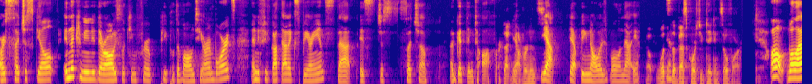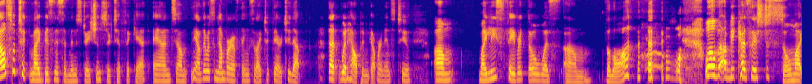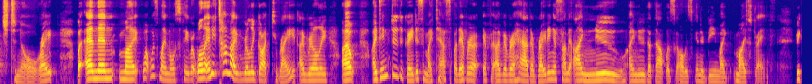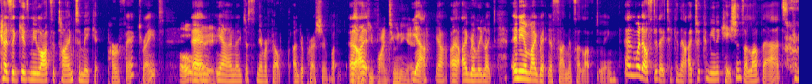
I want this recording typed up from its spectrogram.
are such a skill. In the community, they're always looking for people to volunteer on boards. And if you've got that experience, that is just such a, a good thing to offer. That yeah. governance. Yeah, yeah, being knowledgeable in that. Yeah. Uh, what's Yeah. the best course you've taken so far? Oh well, I also took my business administration certificate, and um, yeah, there was a number of things that I took there too that that would help in governance too. Um, my least favorite though was um, the law. Well, because there's just so much to know, right? But and then my what was my most favorite? Well, anytime I really got to write, I really I I didn't do the greatest in my tests, but ever if I've ever had a writing assignment, I knew I knew that that was always going to be my my strength because it gives me lots of time to make it perfect, right? Okay. And yeah, and I just never felt under pressure, But uh, you I keep fine tuning it. yeah, yeah. I, I really liked any of my written assignments. I love doing. And what else did I take in that? I took communications. I love that.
